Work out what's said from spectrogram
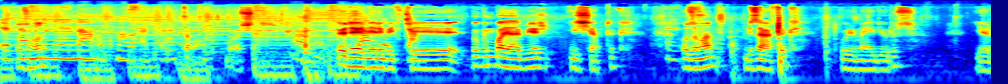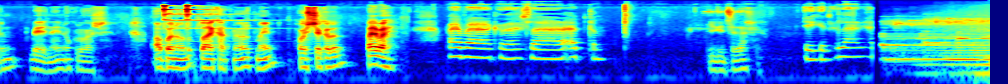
Efendim zaman- bilimlerinden okuma vardı. Tamam. Boşver. Ödevleri bitti. Bugün bayağı bir iş yaptık. Evet. O zaman biz artık uyumaya gidiyoruz. Yarın Belinay'ın okulu var. Abone olup like atmayı unutmayın. Hoşçakalın. Bay bay. Bay bay arkadaşlar. Öptüm. İyi geceler. İyi geceler.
